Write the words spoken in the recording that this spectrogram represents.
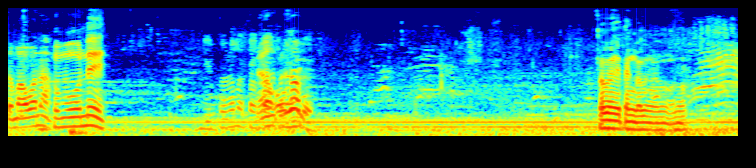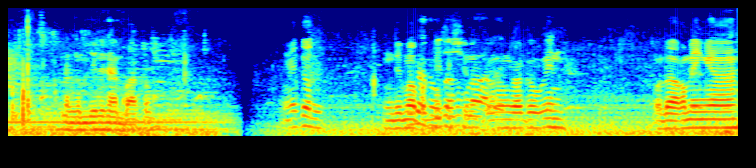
Tamawa na. Tumuni. Dito naman. Yan, idol. Sabi tanggal nga ano. Langgam din sa bato. Idol, hindi mapag-desisyon kung anong gagawin. Wala kaming uh,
